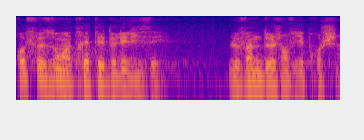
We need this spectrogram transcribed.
Refaisons un traité de l'Élysée le 22 janvier prochain.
